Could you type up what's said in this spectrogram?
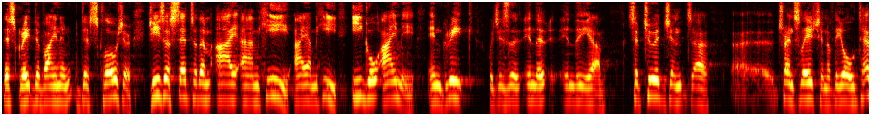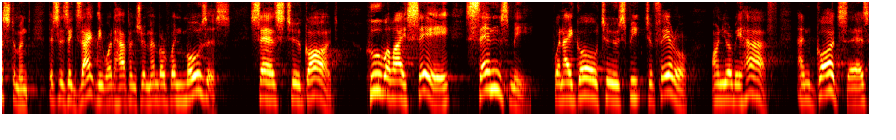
this great divine disclosure. Jesus said to them, I am he, I am he, ego eimi in Greek, which is in the, in the uh, Septuagint uh, uh, translation of the Old Testament. This is exactly what happens, remember, when Moses says to God, Who will I say sends me when I go to speak to Pharaoh on your behalf? And God says,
